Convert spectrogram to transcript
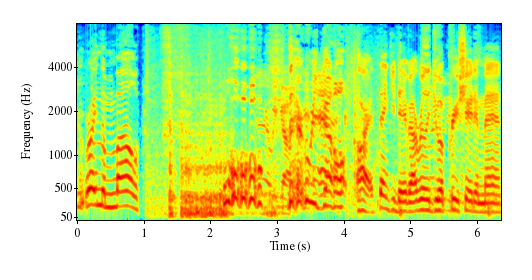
right in the mouth. Whoa, there we go. there we go. All right, thank you, David. I really do appreciate it, man.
